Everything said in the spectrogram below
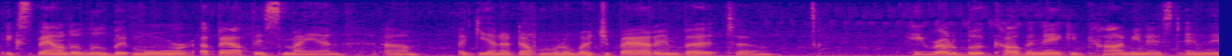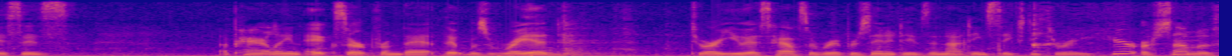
expound a little bit more about this man. Um, again, I don't know much about him, but um, he wrote a book called The Naked Communist, and this is apparently an excerpt from that that was read to our U.S. House of Representatives in 1963. Here are some of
